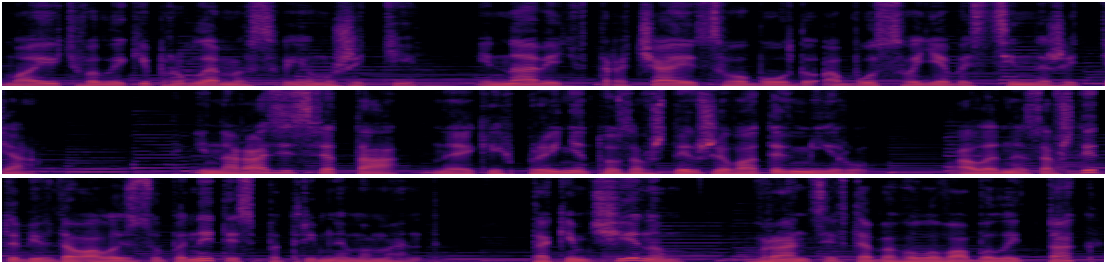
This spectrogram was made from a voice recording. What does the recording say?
мають великі проблеми в своєму житті і навіть втрачають свободу або своє безцінне життя. І наразі свята, на яких прийнято завжди вживати в міру, але не завжди тобі вдавалось зупинитись в потрібний момент. Таким чином, вранці в тебе голова болить так,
